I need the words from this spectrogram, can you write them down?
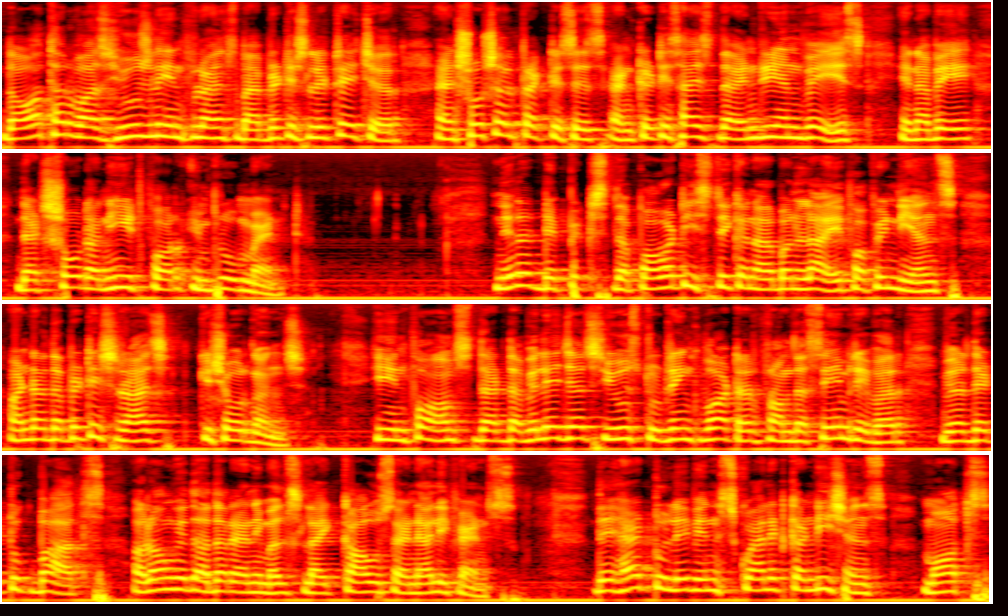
The author was hugely influenced by British literature and social practices and criticized the Indian ways in a way that showed a need for improvement. Nirad depicts the poverty-stricken urban life of Indians under the British Raj Kishorganj. He informs that the villagers used to drink water from the same river where they took baths along with other animals like cows and elephants. They had to live in squalid conditions. Moths,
